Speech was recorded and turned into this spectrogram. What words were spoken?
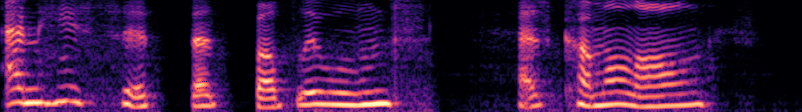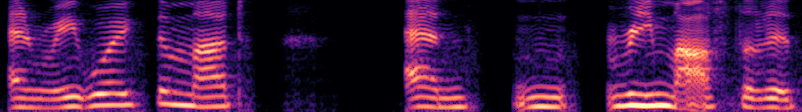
And he said that Bubblywums has come along and reworked the mud and remastered it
